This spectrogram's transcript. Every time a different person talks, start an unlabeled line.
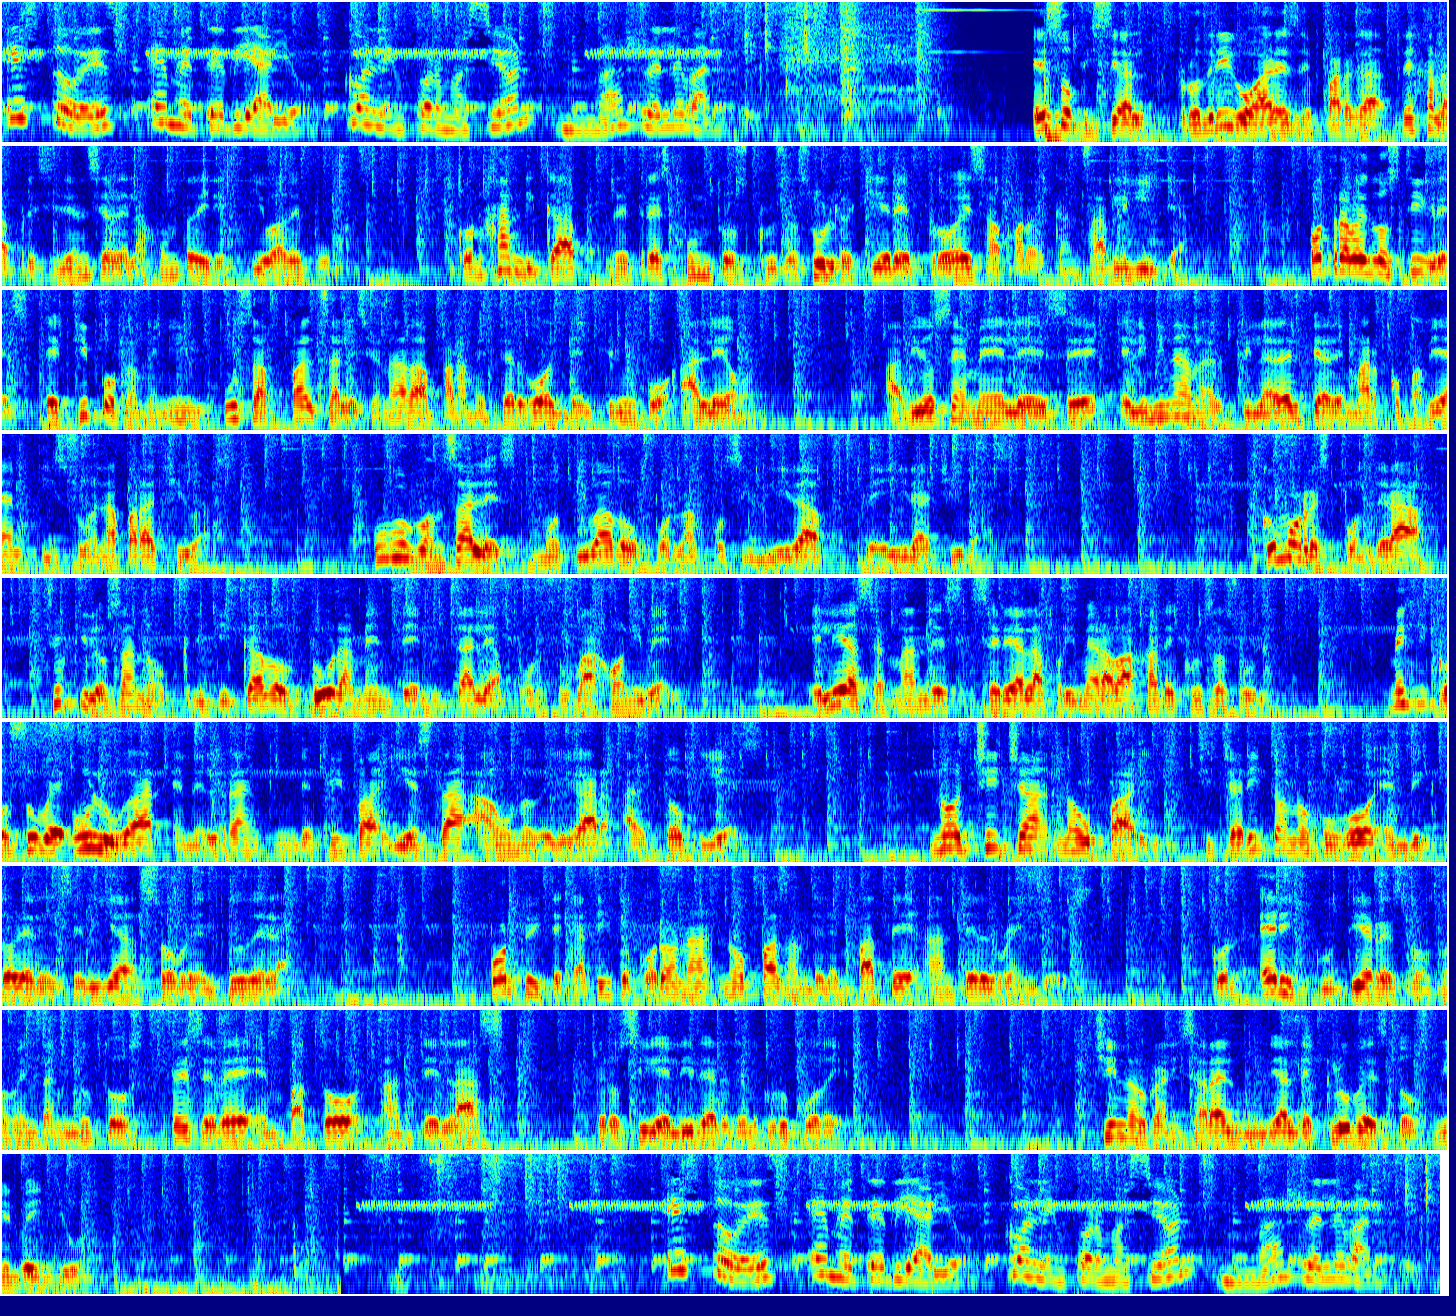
Esto es MT Diario, con la información más relevante.
Es oficial, Rodrigo Ares de Parga deja la presidencia de la Junta Directiva de Pumas. Con handicap de tres puntos, Cruz Azul requiere proeza para alcanzar liguilla. Otra vez los Tigres, equipo femenil, usa falsa lesionada para meter gol del triunfo a León. Adiós MLS, eliminan al Filadelfia de Marco Fabián y suena para Chivas. Hugo González, motivado por la posibilidad de ir a Chivas. ¿Cómo responderá? Chucky Lozano, criticado duramente en Italia por su bajo nivel. Elías Hernández sería la primera baja de Cruz Azul. México sube un lugar en el ranking de FIFA y está a uno de llegar al top 10. No chicha, no party. Chicharito no jugó en victoria del Sevilla sobre el Tudela. Porto y Tecatito Corona no pasan del empate ante el Rangers. Con Eric Gutiérrez los 90 minutos, PSV empató ante el pero sigue líder del grupo D. China organizará el Mundial de Clubes 2021.
Esto es MT Diario, con la información más relevante.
